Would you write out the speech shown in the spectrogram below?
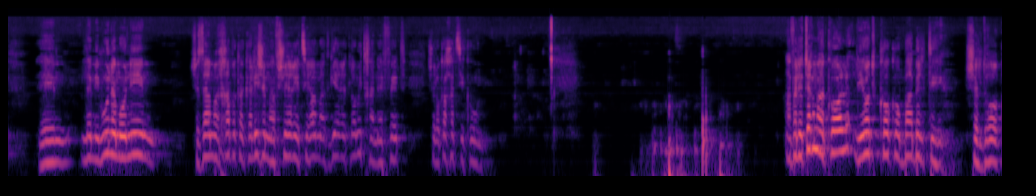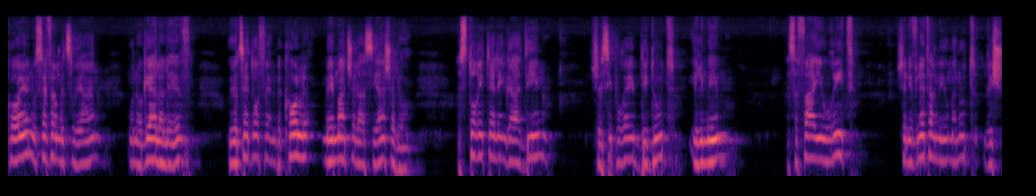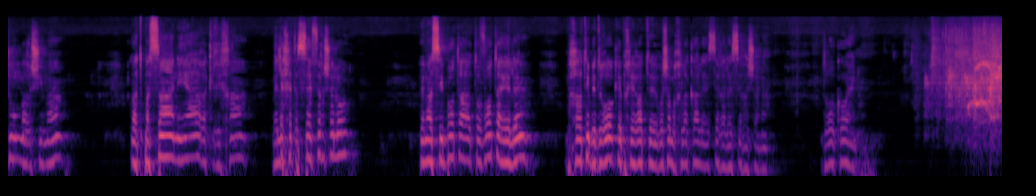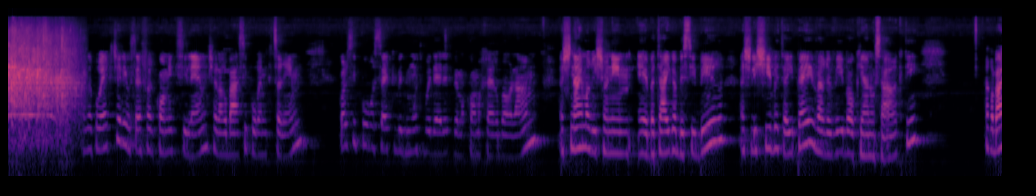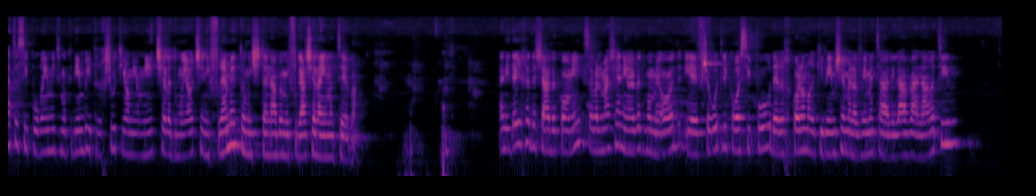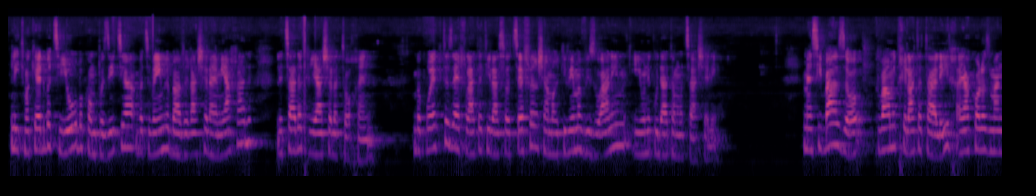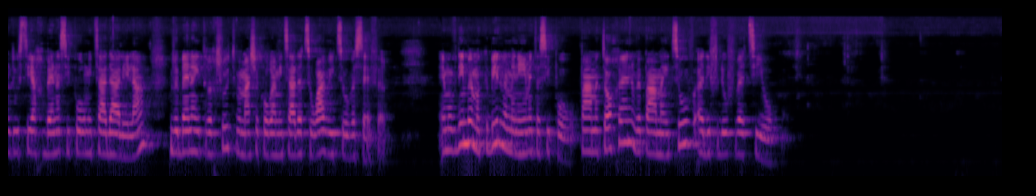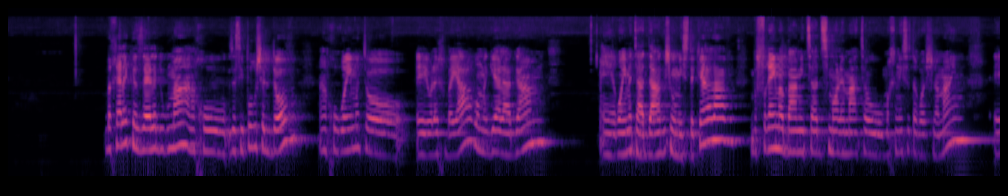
למימון המונים שזה המרחב הכלכלי שמאפשר יצירה מאתגרת לא מתחנפת שלוקחת סיכון. אבל יותר מהכל להיות קוקו בבל טי של דרור כהן הוא ספר מצוין הוא נוגע ללב הוא יוצא דופן בכל מימד של העשייה שלו. ה storytelling העדין של סיפורי בדידות אילמים השפה האיורית שנבנית על מיומנות רישום מרשימה ההדפסה, הנייר, הכריכה, מלאכת הספר שלו ומהסיבות הטובות האלה בחרתי בדרור כבחירת ראש המחלקה לעשר על עשר השנה. דרור כהן. אז הפרויקט שלי הוא ספר קומיקס אילם של ארבעה סיפורים קצרים כל סיפור עוסק בדמות בודדת במקום אחר בעולם. השניים הראשונים אה, בטייגה בסיביר השלישי בטייפי והרביעי באוקיינוס הארקטי. ארבעת הסיפורים מתמקדים בהתרחשות יומיומית של הדמויות שנפרמת או משתנה במפגש שלה עם הטבע. אני די חדשה בקומיקס אבל מה שאני אוהבת בו מאוד היא האפשרות לקרוא סיפור דרך כל המרכיבים שמלווים את העלילה והנרטיב להתמקד בציור, בקומפוזיציה, בצבעים ובאווירה שלהם יחד, לצד הקריאה של התוכן. בפרויקט הזה החלטתי לעשות ספר שהמרכיבים הוויזואליים יהיו נקודת המוצא שלי. מהסיבה הזו, כבר מתחילת התהליך היה כל הזמן דו שיח בין הסיפור מצד העלילה ובין ההתרחשות ומה שקורה מצד הצורה ועיצוב הספר. הם עובדים במקביל ומניעים את הסיפור, פעם התוכן ופעם העיצוב, הדפדוף והציור. בחלק הזה לדוגמה, אנחנו, זה סיפור של דוב, אנחנו רואים אותו אה, הולך ביער, הוא מגיע לאגם, אה, רואים את הדג שהוא מסתכל עליו, בפריים הבא מצד שמאל למטה הוא מכניס את הראש למים, אה,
